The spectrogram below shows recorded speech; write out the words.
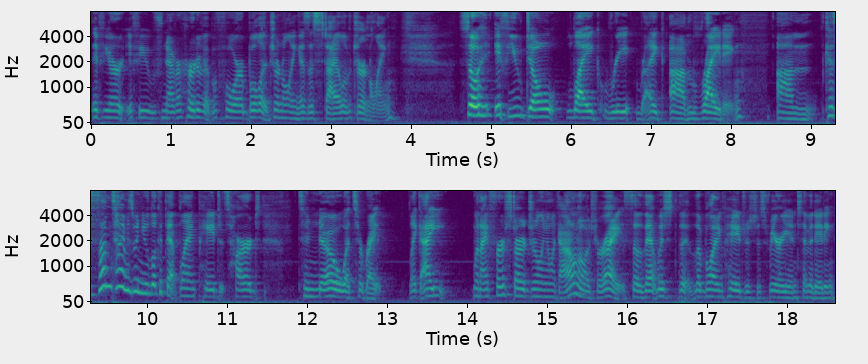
if you're if you've never heard of it before, bullet journaling is a style of journaling so if you don't like re- like um, writing, um, because sometimes when you look at that blank page, it's hard to know what to write. Like I, when I first started journaling, I'm like, I don't know what to write. So that was the, the blank page was just very intimidating.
